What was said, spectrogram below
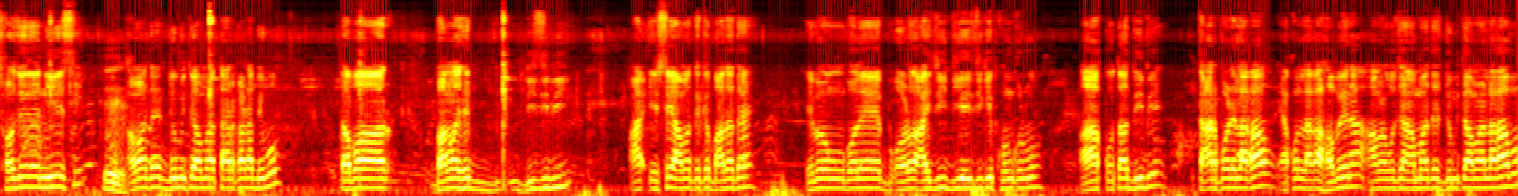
সহযোগিতা নিয়েছি। আমাদের জমিতে আমরা তার কাটা দেবো। তারপর বাংলাদেশের বিজিবি এসে আমাদেরকে বাধা দেয় এবং বলে বড় আইজি ডিআইজিকে ফোন করব। আর কোথা দিবে তারপরে লাগাও এখন লাগা হবে না। আমরা বলছি আমাদের জমিতে আমরা লাগাবো।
